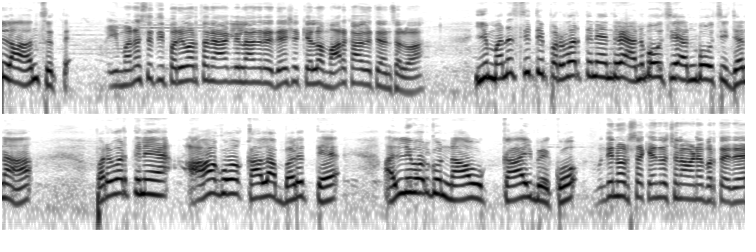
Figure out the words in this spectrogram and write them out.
ಇಲ್ಲ ಅನಿಸುತ್ತೆ. ಈ ಮನಸ್ಥಿತಿ ಪರಿವರ್ತನೆ ಆಗಲಿಲ್ಲ ಅಂದರೆ ದೇಶಕ್ಕೆಲ್ಲೋ ಮಾರ್ಕ್ ಆಗುತ್ತೆ ಅನ್ಸಲ್ವಾ? ಈ ಮನಸ್ಥಿತಿ ಪರಿವರ್ತನೆ ಅಂದರೆ ಅನುಭವಿಸಿ ಅನುಭವಿಸಿ ಜನ ಪರಿವರ್ತನೆ ಆಗೋ ಕಾಲ ಬರುತ್ತೆ. ಅಲ್ಲಿವರೆಗೂ ನಾವು ಕಾಯಬೇಕು. ಮುಂದಿನ ವರ್ಷ ಕೇಂದ್ರ ಚುನಾವಣೆ ಬರ್ತಾ ಇದೆ.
